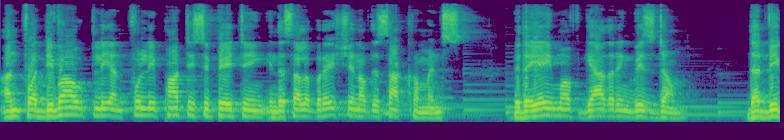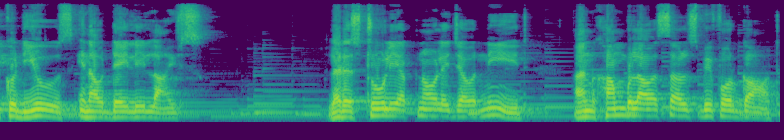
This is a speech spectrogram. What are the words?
and for devoutly and fully participating in the celebration of the sacraments with the aim of gathering wisdom that we could use in our daily lives. Let us truly acknowledge our need and humble ourselves before God,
